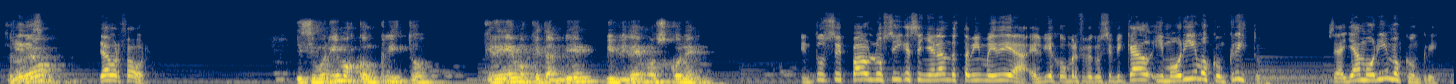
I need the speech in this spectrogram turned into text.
¿Se lo leo? Ya, por favor. Y si morimos con Cristo, creemos que también viviremos con Él. Entonces Pablo sigue señalando esta misma idea. El viejo hombre fue crucificado y morimos con Cristo. O sea, ya morimos con Cristo.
